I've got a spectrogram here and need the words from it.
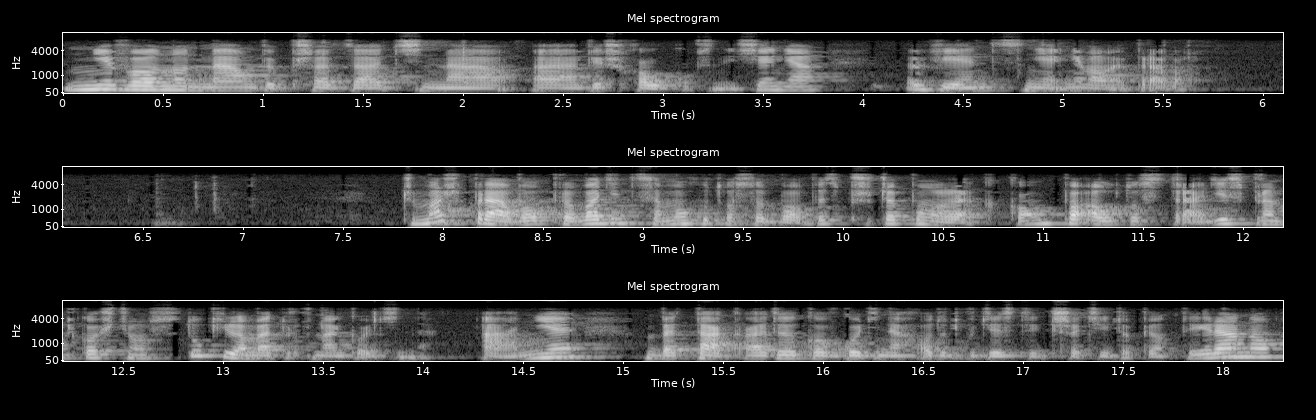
Nie wolno nam wyprzedzać na e, wierzchołku wzniesienia, więc nie, nie mamy prawa. Czy masz prawo prowadzić samochód osobowy z przyczepą lekką po autostradzie z prędkością 100 km na godzinę? A nie, B tak, ale tylko w godzinach od 23 do 5 rano,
